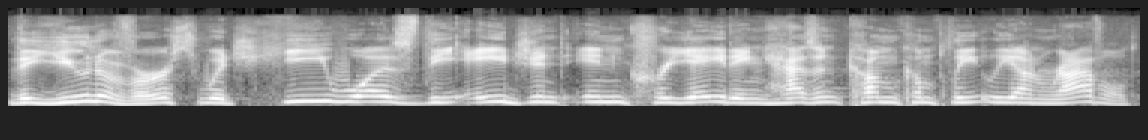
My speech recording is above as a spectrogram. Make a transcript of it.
the universe, which he was the agent in creating, hasn't come completely unraveled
